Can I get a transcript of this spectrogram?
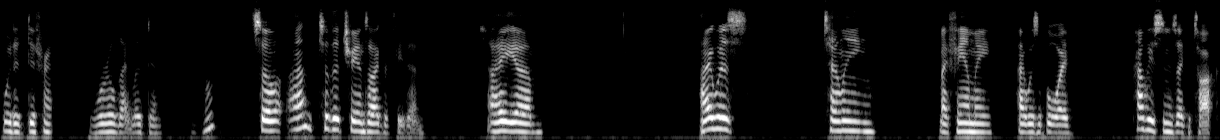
what a different world I lived in. Mhm. So on to the transography then. I um I was telling my family I was a boy, probably as soon as I could talk.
